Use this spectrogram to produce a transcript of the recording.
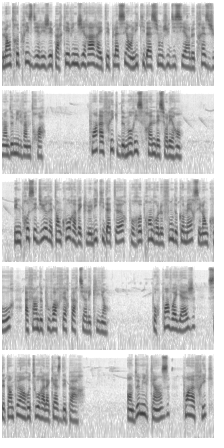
L'entreprise dirigée par Kevin Girard a été placée en liquidation judiciaire le 13 juin 2023. Point Afrique de Maurice Freund est sur les rangs. Une procédure est en cours avec le liquidateur pour reprendre le fonds de commerce et l'encours, afin de pouvoir faire partir les clients. Pour Point Voyage, c'est un peu un retour à la case départ. En 2015, Point Afrique,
